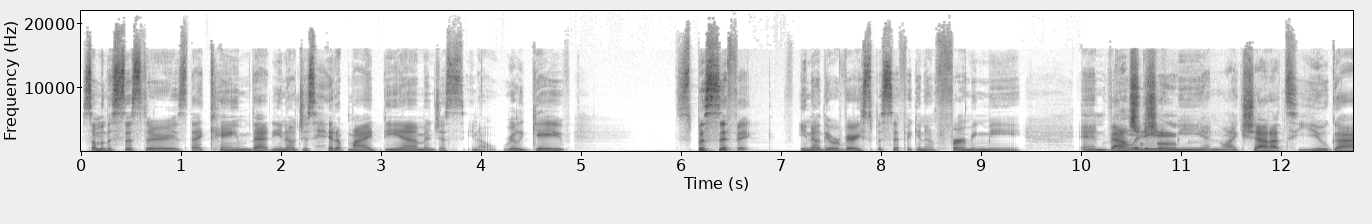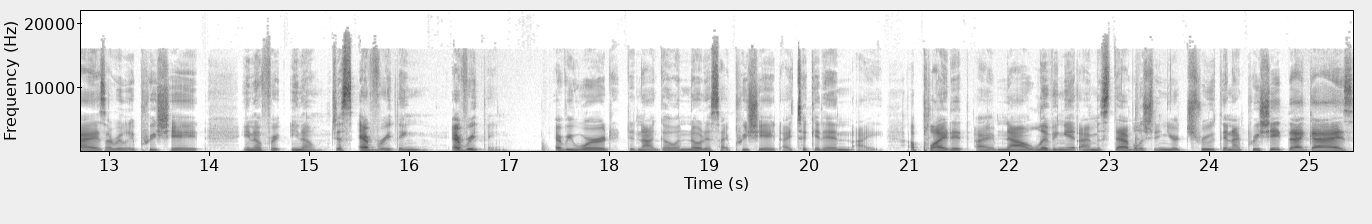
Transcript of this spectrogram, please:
some of the sisters that came that you know just hit up my dm and just you know really gave specific. You know, they were very specific in affirming me and validating me and like shout out to you guys. I really appreciate, you know, for you know, just everything, everything. Every word did not go unnoticed. I appreciate. I took it in. I applied it. I am now living it. I'm established in your truth, and I appreciate that, guys.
